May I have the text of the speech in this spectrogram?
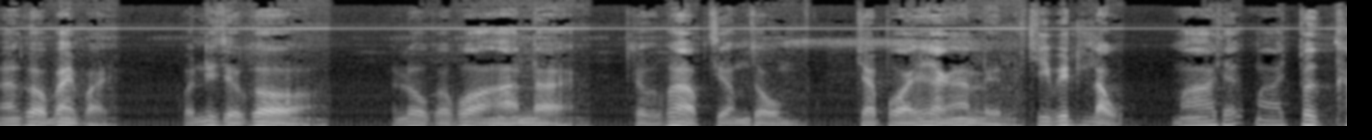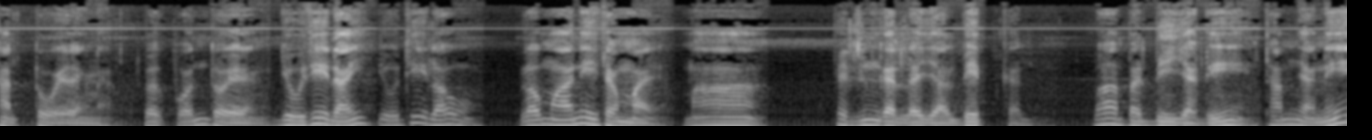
มันก็ไม่ไปคนที่เจอก็โรคกระเพาะอาหารได้สุขภาพเสื่อมโทรมจะปล่อยให้อย่างนั้นเลย ชีวิตเรามาเถอะมาฝึกหัดตัวเองนะฝึกฝนตัวเอง อยู่ที่ไหน อยู่ที่เรา เรามานี่ทำไม มาเป็นกันระยะบิดกัน ว่ามันมีอย่างนี้ทำอย่างนี้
